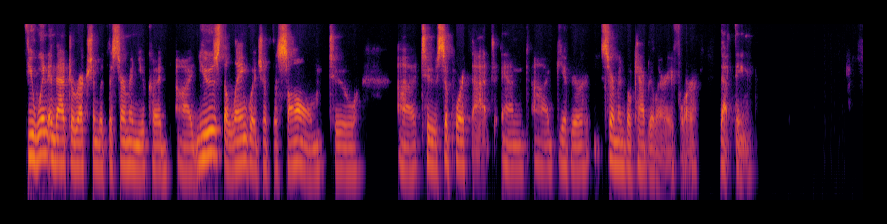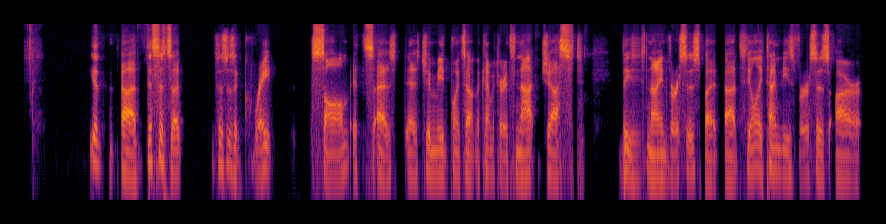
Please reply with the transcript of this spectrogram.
if you went in that direction with the sermon, you could uh, use the language of the Psalm to uh, to support that and uh, give your sermon vocabulary for that theme. Yeah, uh, this is a this is a great psalm. It's as as Jim Mead points out in the commentary, it's not just these nine verses, but uh, it's the only time these verses are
